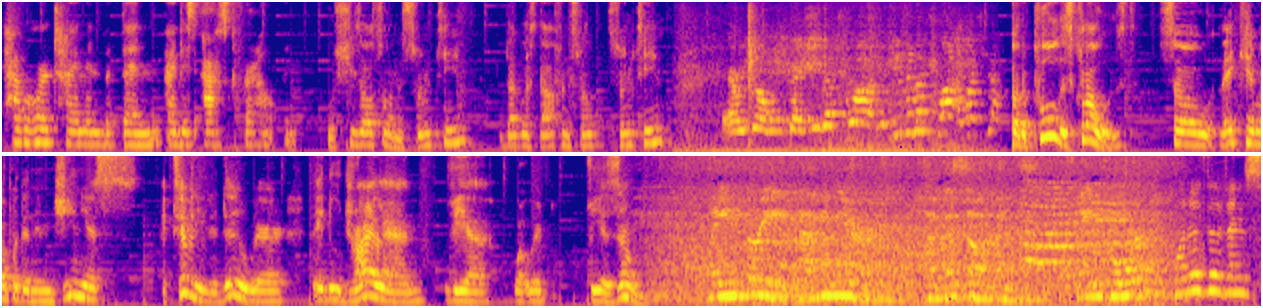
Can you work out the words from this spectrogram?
have a hard time in but then i just ask for help. And she's also on the swim team douglas dolphin swim, swim team. There we go. When you guys do that squat when you do that squat i want you to so the pool is closed so they came up with an ingenious activity to do where they do dry land via what we're via Zoom. Lane three, Abby Muir, Douglas Dolphins. Lane four. One of the events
